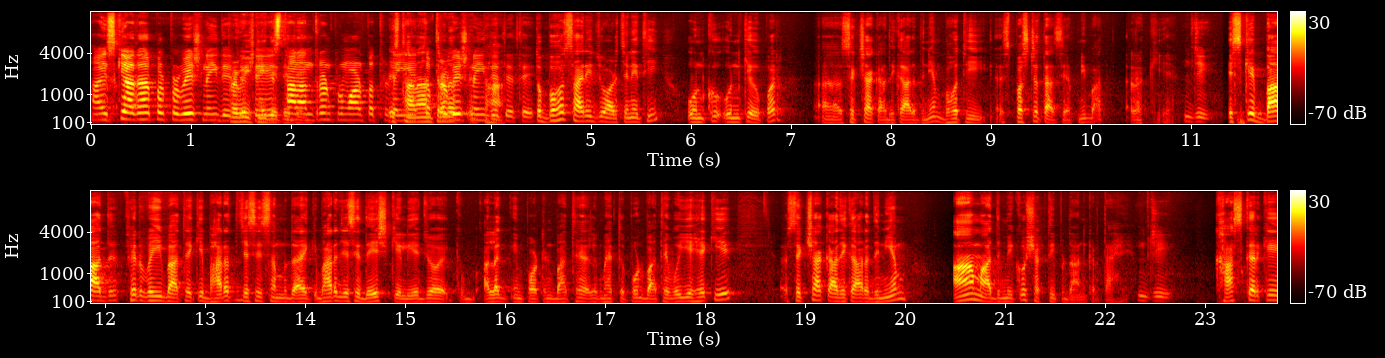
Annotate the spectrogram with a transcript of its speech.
हाँ इसके आधार पर प्रवेश नहीं देते प्रवेश नहीं थे। स्थानांतरण प्रमाण पत्र है स्थानांतरण प्रवेश नहीं हाँ, देते थे। तो बहुत सारी जो अड़चने थी उनको उनके ऊपर शिक्षा का अधिकार अधिनियम बहुत ही स्पष्टता से अपनी बात रखी है। जी। इसके बाद फिर वही बात है कि भारत जैसे समुदाय के भारत जैसे देश के लिए जो एक अलग इंपॉर्टेंट बात है अलग महत्वपूर्ण बात है वो ये है कि शिक्षा का अधिकार अधिनियम आम आदमी को शक्ति प्रदान करता है। जी। खास करके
